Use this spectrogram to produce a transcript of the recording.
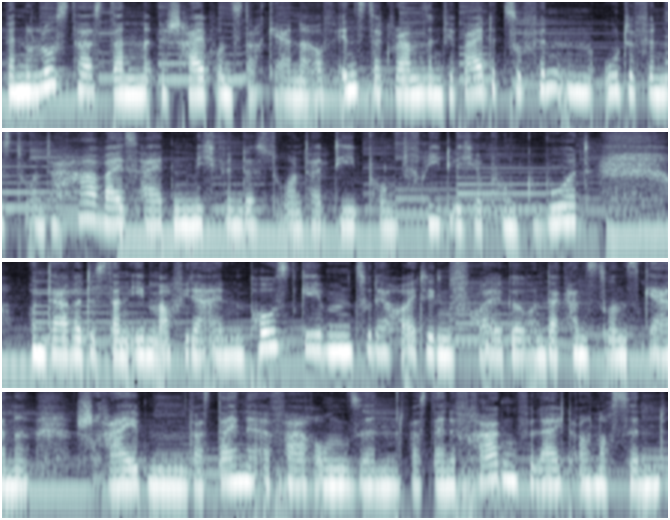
Wenn du Lust hast, dann schreib uns doch gerne. Auf Instagram sind wir beide zu finden. Ute findest du unter Haarweisheiten, mich findest du unter die.friedliche.geburt. Und da wird es dann eben auch wieder einen Post geben zu der heutigen Folge. Und da kannst du uns gerne schreiben, was deine Erfahrungen sind, was deine Fragen vielleicht auch noch sind.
